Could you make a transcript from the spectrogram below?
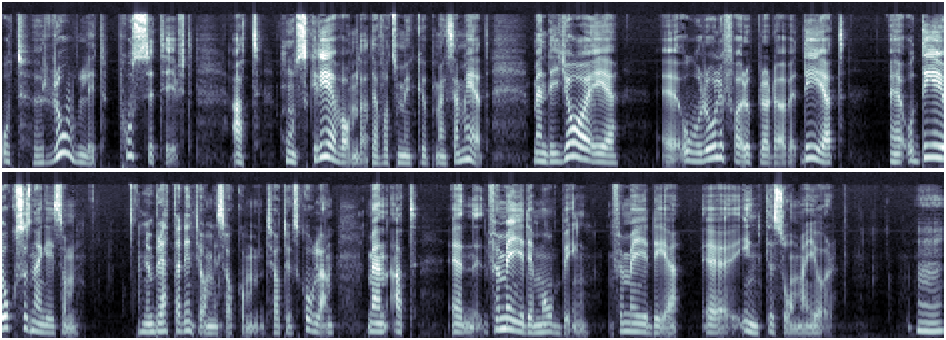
otroligt positivt att hon skrev om det, att det har fått så mycket uppmärksamhet. Men det jag är eh, orolig för, upprörd över, det är att, eh, och det är också såna grejer som, nu berättade inte jag min sak om Teaterhögskolan, men att eh, för mig är det mobbing. För mig är det eh, inte så man gör. Mm.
